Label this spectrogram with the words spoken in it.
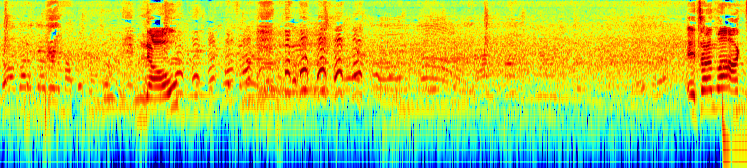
No, I gotta get rid of my picking truck. No. It's unlocked.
